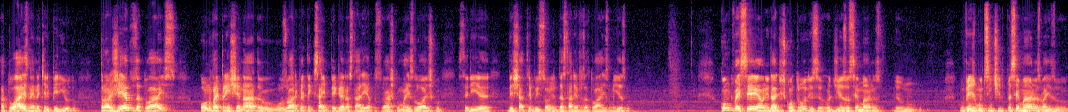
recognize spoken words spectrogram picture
atuais né, naquele período, projetos atuais, ou não vai preencher nada, o usuário vai ter que sair pegando as tarefas. Eu acho que o mais lógico seria deixar atribuições das tarefas atuais mesmo. Como que vai ser a unidade de controle, ou dias ou semanas? Eu não, não vejo muito sentido para semanas, mas eu,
